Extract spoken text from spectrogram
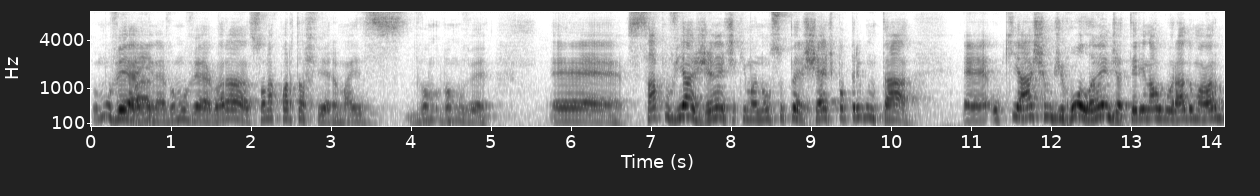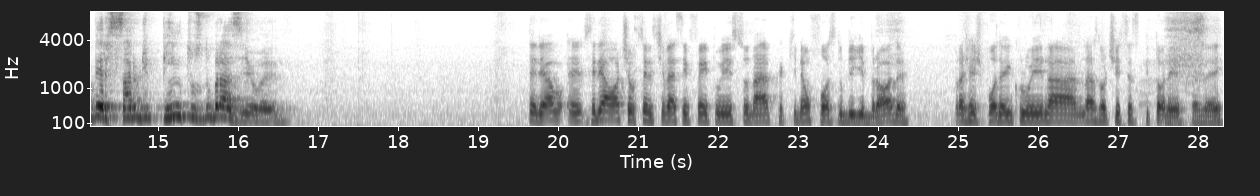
Vamos ver claro. aí, né? Vamos ver. Agora só na quarta-feira, mas vamos, vamos ver. É... Sapo Viajante que mandou um superchat para perguntar é, o que acham de Rolândia ter inaugurado o maior berçário de pintos do Brasil. Seria, seria ótimo se eles tivessem feito isso na época que não fosse do Big Brother para a gente poder incluir na, nas notícias pitorescas aí.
